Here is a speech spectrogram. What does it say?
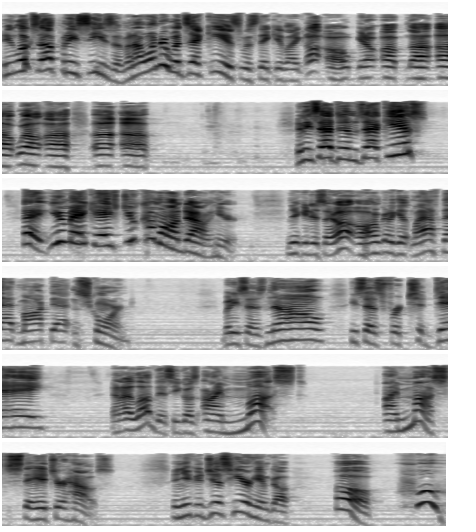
He looks up and he sees him. And I wonder what Zacchaeus was thinking, like, uh oh, you know, uh, uh, uh, well, uh, uh, uh. And he said to him, Zacchaeus, hey, you make haste, you come on down here. And you can just say, uh oh, I'm going to get laughed at, mocked at, and scorned. But he says, no. He says, for today, and I love this, he goes, I must, I must stay at your house. And you could just hear him go, oh, whew.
